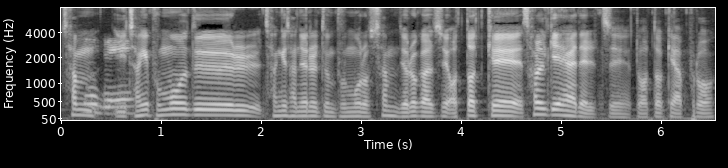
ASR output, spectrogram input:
참이 네네. 장애 부모들, 장애 자녀를 둔 부모로서 참 여러 가지 어떻게 설계해야 될지 또 어떻게 앞으로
